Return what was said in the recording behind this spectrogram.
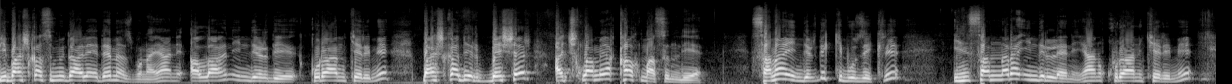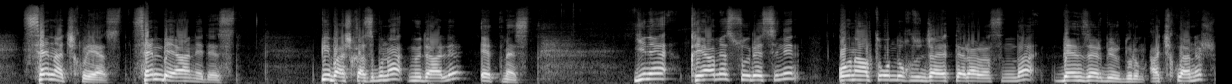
Bir başkası müdahale edemez buna. Yani Allah'ın indirdiği Kur'an-ı Kerim'i başka bir beşer açıklamaya kalkmasın diye. Sana indirdik ki bu zikri insanlara indirileni yani Kur'an-ı Kerim'i sen açıklayasın, sen beyan edesin. Bir başkası buna müdahale etmez. Yine Kıyamet Suresinin 16-19. ayetleri arasında benzer bir durum açıklanır.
